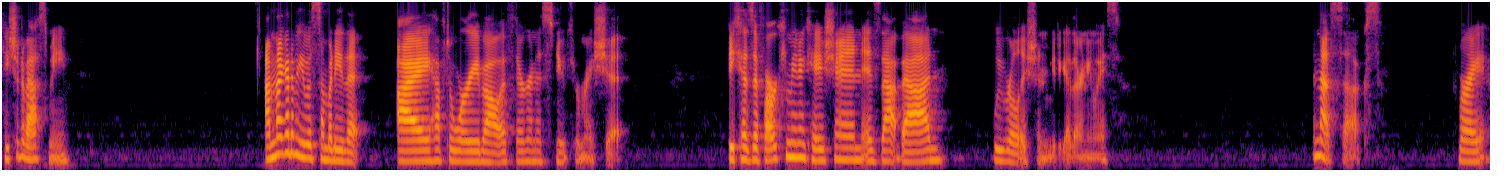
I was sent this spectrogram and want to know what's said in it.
He should have asked me. I'm not going to be with somebody that I have to worry about if they're going to snoop through my shit. Because if our communication is that bad, we really shouldn't be together, anyways. And that sucks, right?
